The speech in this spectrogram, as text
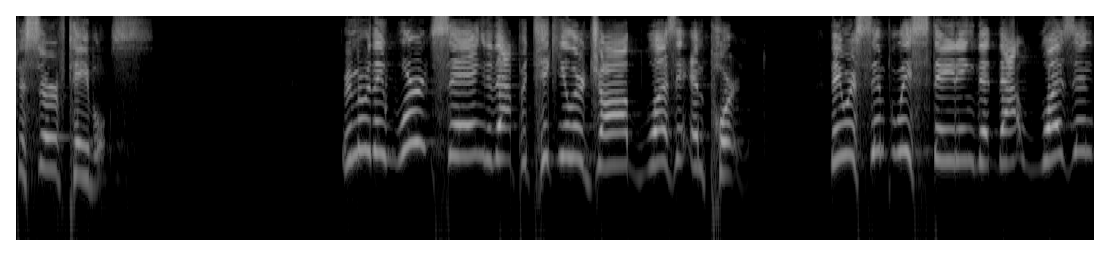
to serve tables. Remember, they weren't saying that that particular job wasn't important. They were simply stating that that wasn't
